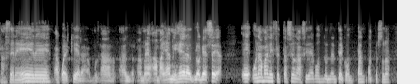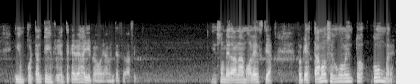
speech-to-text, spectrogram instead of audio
a CNN, a cualquiera, a, Miami Herald, lo que sea. Eh, una manifestación así de contundente con tantas personas importantes e influyentes que vean allí, pero obviamente se va a filtrar. Y eso me da una molestia, porque estamos en un momento cumbre,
